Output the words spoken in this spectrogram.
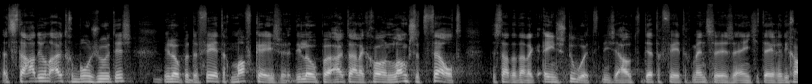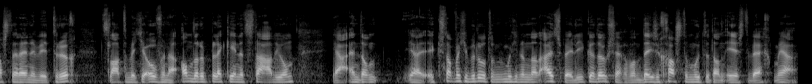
het stadion uitgebonjourd is. Die lopen de 40 mafkezen, die lopen uiteindelijk gewoon langs het veld. Er staat uiteindelijk één die houdt 30, 40 mensen in zijn eentje tegen. Die gasten rennen weer terug. Het slaat een beetje over naar andere plekken in het stadion. Ja, en dan, ja, ik snap wat je bedoelt, moet je hem dan uitspelen. Je kunt ook zeggen, want deze gasten moeten dan eerst weg. Maar ja,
